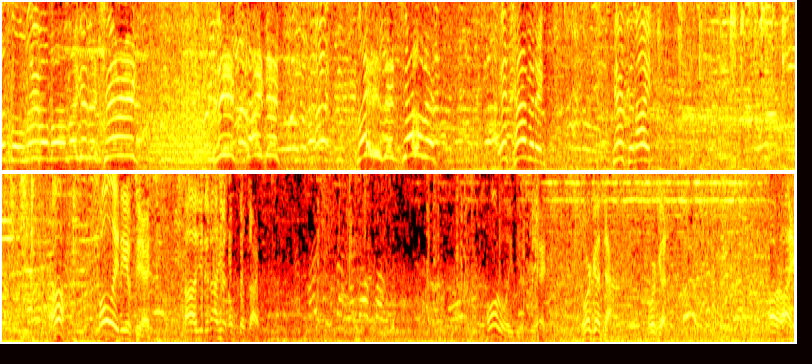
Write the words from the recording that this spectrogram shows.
Unbelievable! Look at the cheering! The excitement! Ladies and gentlemen, it's happening here tonight. Oh, holy DMCA. Uh, you did not hear. Oh, so sorry. Totally DMCA. We're good now. We're good. All right.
